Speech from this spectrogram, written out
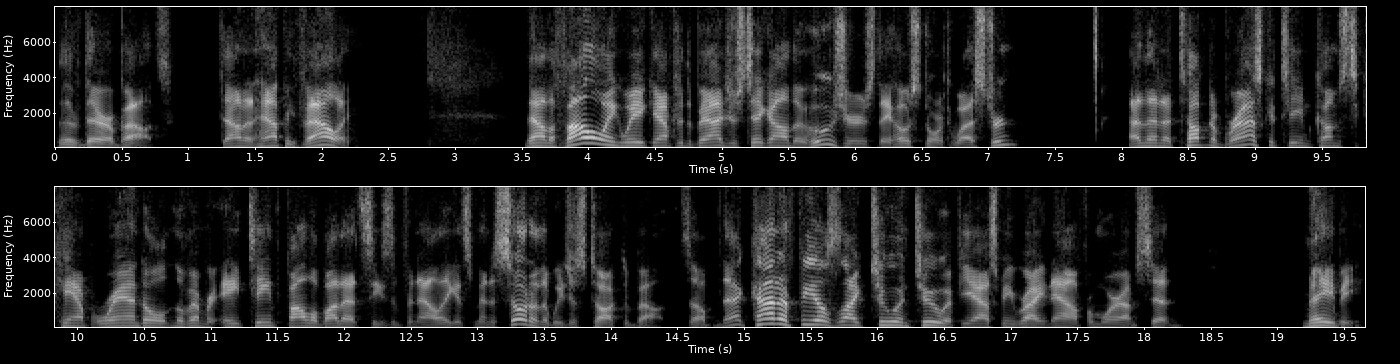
Thereabouts down in Happy Valley. Now, the following week, after the Badgers take on the Hoosiers, they host Northwestern. And then a tough Nebraska team comes to Camp Randall November 18th, followed by that season finale against Minnesota that we just talked about. So that kind of feels like two and two, if you ask me right now, from where I'm sitting. Maybe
